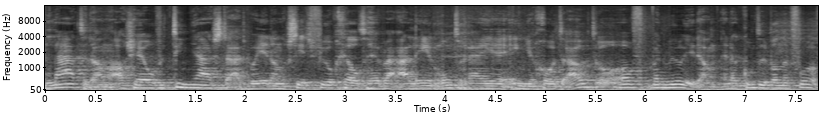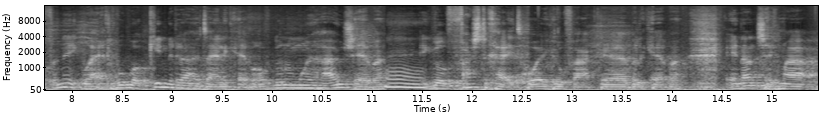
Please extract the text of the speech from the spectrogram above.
later dan, als je over tien jaar staat, wil je dan nog steeds veel geld hebben alleen rondrijden in je grote auto? Of wat wil je dan? En dan komt het wel naar voren van nee, ik wil eigenlijk ook wel kinderen uiteindelijk hebben. Of ik wil een mooi huis hebben. Mm. Ik wil vastigheid, hoor ik heel vaak, uh, wil ik hebben. En dan zeg maar,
